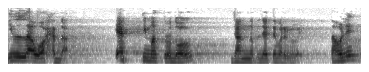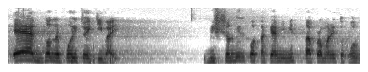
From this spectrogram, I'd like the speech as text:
ইল্লা ওয়াহেদা। একটি মাত্র দল জান্নাতে যাইতে পারবে ভাই। তাহলে এক দলের পরিচয় কি ভাই? বিশ্বনবীর কথাকে আমি মিথ্যা প্রমাণিত করব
